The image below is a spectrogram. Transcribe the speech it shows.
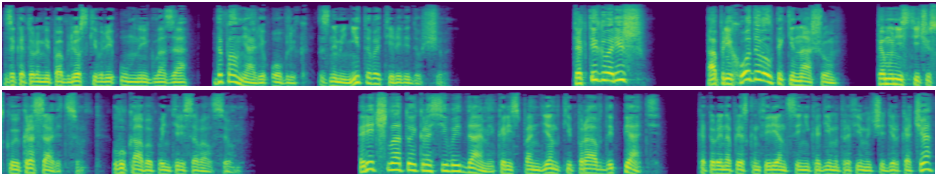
за которыми поблескивали умные глаза, дополняли облик знаменитого телеведущего. — Так ты говоришь, оприходовал-таки нашу коммунистическую красавицу? Лукаво поинтересовался он. Речь шла о той красивой даме, корреспондентке «Правды-5», которая на пресс-конференции Никодима Трофимовича Деркача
